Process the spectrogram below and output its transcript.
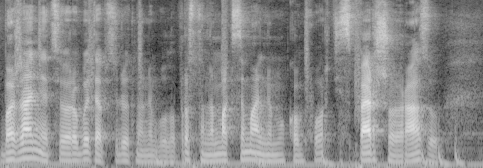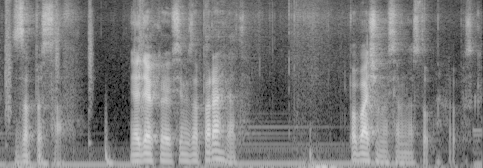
бажання цього робити абсолютно не було. Просто на максимальному комфорті з першого разу записав. Я дякую всім за перегляд. Побачимося в наступних випусках.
